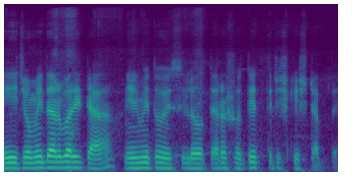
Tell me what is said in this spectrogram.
এই জমিদার বাড়িটা নির্মিত হয়েছিল তেরোশো তেত্রিশ খ্রিস্টাব্দে।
